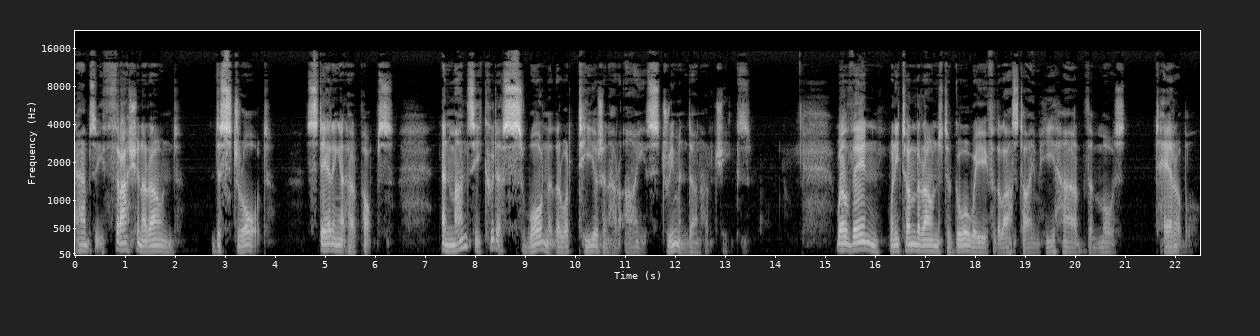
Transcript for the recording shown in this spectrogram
absolutely thrashing around, distraught, staring at her pups. And Mansie could have sworn that there were tears in her eyes streaming down her cheeks. Well, then, when he turned around to go away for the last time, he heard the most terrible,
